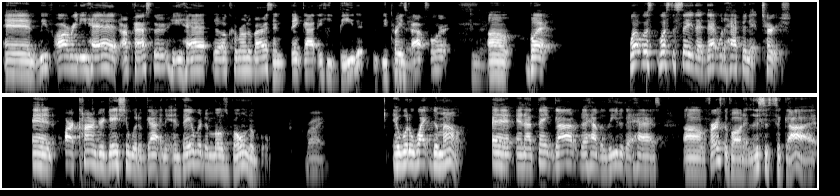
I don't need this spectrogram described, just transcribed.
And we've already had our pastor, he had the uh, coronavirus, and thank God that he beat it. We praise Amen. God for it. Um, but what was what's to say that that would happen at church, and our congregation would have gotten it, and they were the most vulnerable. Right. It would have wiped them out. And and I thank God to have a leader that has, um, first of all, that listens to God,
